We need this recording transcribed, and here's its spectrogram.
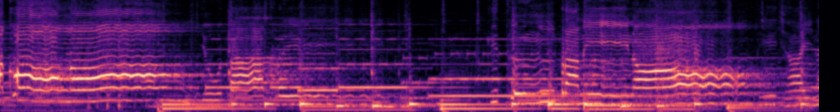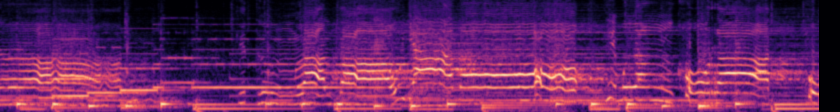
ระคองน้องอยู่ตาครีคิดถึงประนีน้องที่ชายนาทคิดถึงล้านสาวยาโมที่เมืองโคราชหั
